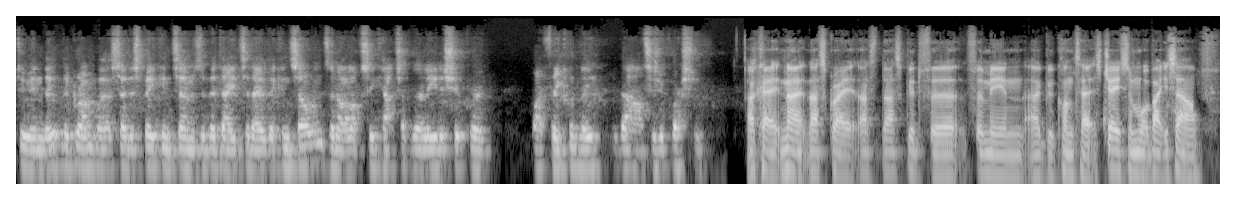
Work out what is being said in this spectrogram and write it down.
doing the, the grunt work, so to speak, in terms of the day to day of the consultants, and I'll obviously catch up with the leadership group quite frequently. If that answers your question. Okay, no, that's great. That's that's good for for me and uh, good context. Jason, what about yourself?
